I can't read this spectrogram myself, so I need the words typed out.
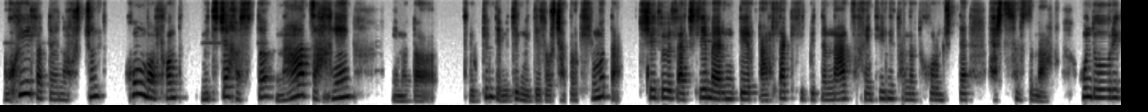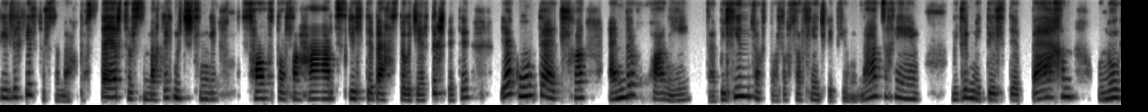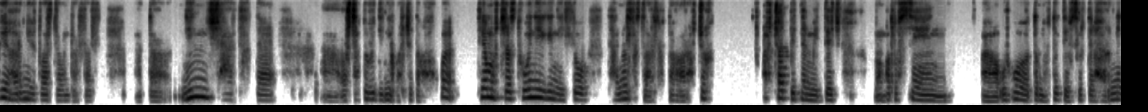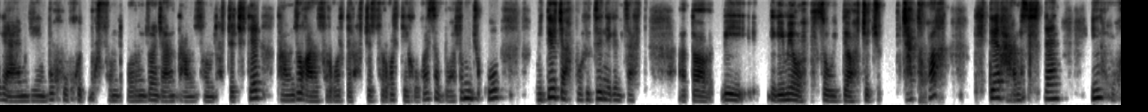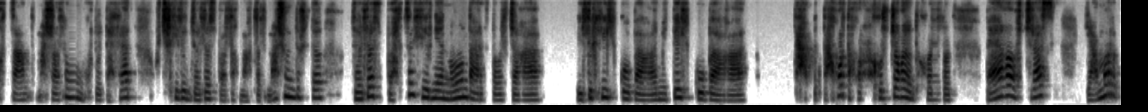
бүхий л одоо энэ орчинд хүн болгонд мэдчих хэвээр наад захын юм одоо юу гэмтэй мэдлэг мэдээлэл ур чадвар гэх юм уу да. Жишээлбэл ажлын байран дээр гарлаа гэхэд бид нар наад захын техник тоног төхөөрөмжтэй харьц сурсан байх. Хүнд өөрийг илэрхийлж сурсан байх. Бусдаа ярьж сурсан байх. Гэх мэтчлэнгийн софт болон хард скиллтэй байх хэрэгтэй гэж ярьдаг штэ тий. Яг үүнтэй адилхан амьдрах ухааны За бэлгийн цогт боловсруулахын ч гэдэг юм. Наад захын ийм мэдлэг мэдээлэлтэй байх нь өнөөгийн 21 дугаар зуунд бол одоо нэн шаардлагатай ур чадваруудын нэг болчиход байгаа байхгүй? Тийм учраас түүнийг нь илүү таниулах зорилготойгоор очих очоод бид нар мэдээж Монгол улсын өргөн удам нутаг дэвсгэр дээр 21 аймгийн бүх хүүхэд бүх сумд 365 сумд очиж те 500 гаруй сургууль дээр очиж сургалт хийх угаасаа боломжгүй мэдээж авах хизээ нэгэн цагт одоо би нэг эмээ болсон үедээ очиж чадах бах. Гэхдээ харамсалтай нь энэ хугацаанд маш олон хүмүүс дахиад хүчирхийллийн золиос болох магадлал маш өндөртэй. Золиос болцсон хэрнээ нуун дарагдуулж байгаа, илэрхийлэхгүй байгаа, мэдээлэхгүй байгаа давхар давхар хохирж байгаа юм тохиолдлууд байгаа учраас ямар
